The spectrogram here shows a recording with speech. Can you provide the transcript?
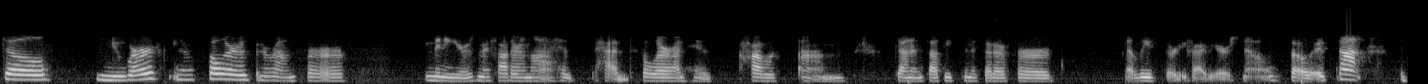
still newer. You know, solar has been around for many years. My father-in-law has had solar on his house um, down in southeast Minnesota for at least 35 years now. So it's not a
